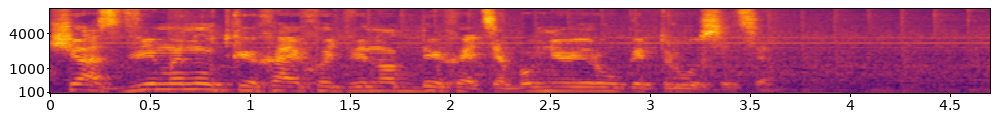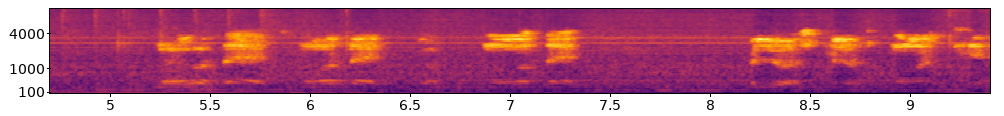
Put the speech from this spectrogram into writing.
Щас, дві минутки, хай хоч він віддихається, бо в нього і руки трусяться. Молодець, молодець, молодець. Плюс, плюс, молодці.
